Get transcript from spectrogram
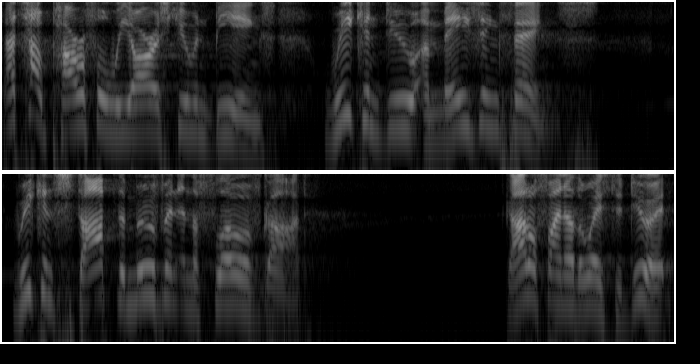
That's how powerful we are as human beings we can do amazing things. We can stop the movement and the flow of God. God will find other ways to do it,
